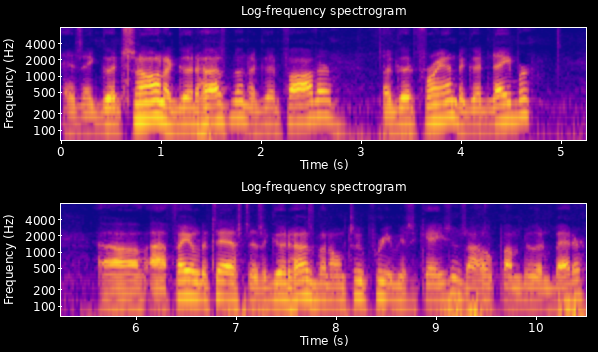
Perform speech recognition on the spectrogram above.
as a good son, a good husband, a good father, a good friend, a good neighbor. Uh, I failed to test as a good husband on two previous occasions. I hope I'm doing better.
